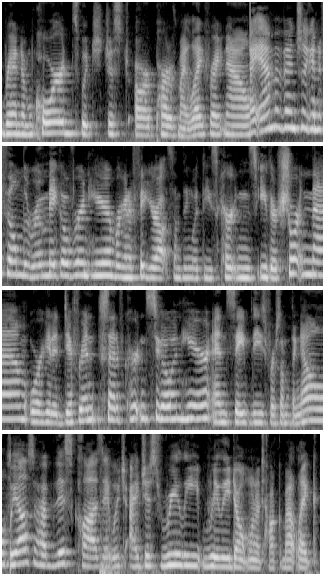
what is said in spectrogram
random cords, which just are part of my life right now. I am eventually going to film the room makeover in here. And we're going to figure out something with these curtains, either shorten them or get a different set of curtains to go in here and save these for something else. We also have this closet, which I just really, really don't want to talk about. Like,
